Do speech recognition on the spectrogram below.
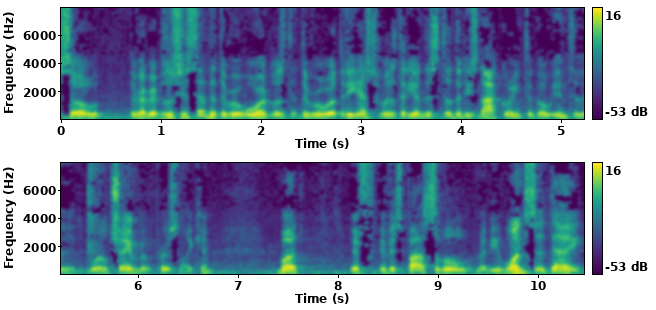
So the Rebbe Reb Zushi said that the reward was that the reward that he asked was that he understood that he's not going to go into the royal chamber, a person like him, but if if it's possible, maybe once a day,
